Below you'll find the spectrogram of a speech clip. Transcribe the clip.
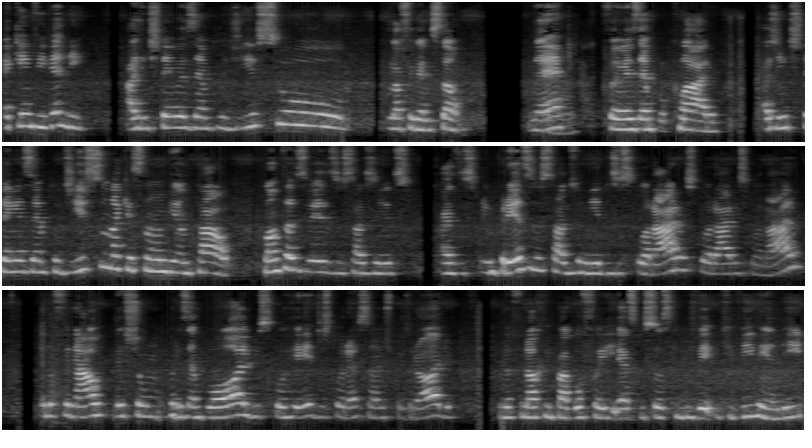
é quem vive ali. A gente tem um exemplo disso no Afeganistão, né? Foi um exemplo claro. A gente tem exemplo disso na questão ambiental. Quantas vezes os Estados Unidos, as empresas dos Estados Unidos exploraram, exploraram, exploraram, e no final deixou, por exemplo, óleo escorrer de exploração de petróleo. No final quem pagou foi as pessoas que, vive, que vivem ali.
